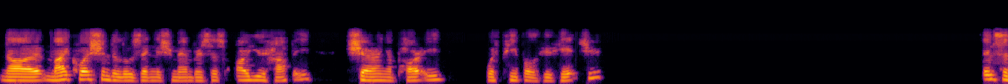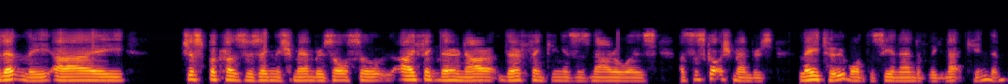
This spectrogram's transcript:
Now, my question to those English members is, are you happy sharing a party with people who hate you? incidentally, I just because there's English members also, I think their narrow, their thinking is as narrow as as the Scottish members. They too want to see an end of the United Kingdom.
